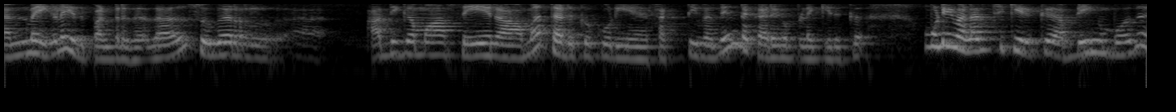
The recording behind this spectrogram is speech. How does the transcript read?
நன்மைகளை இது பண்ணுறது அதாவது சுகர் அதிகமாக சேராமல் தடுக்கக்கூடிய சக்தி வந்து இந்த கருவேப்பிலைக்கு இருக்குது முடி வளர்ச்சிக்கு இருக்குது அப்படிங்கும்போது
